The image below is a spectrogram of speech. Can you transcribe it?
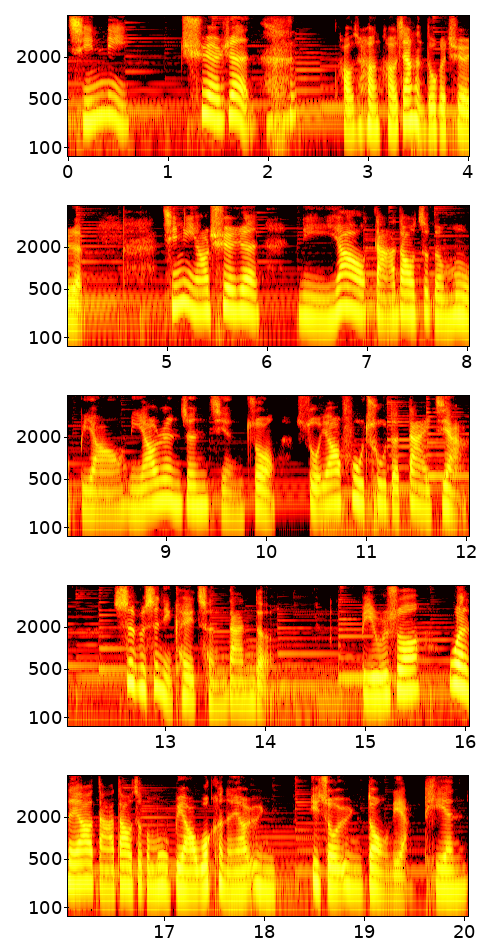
请你确认，好像好像很多个确认，请你要确认你要达到这个目标，你要认真减重所要付出的代价，是不是你可以承担的？比如说。为了要达到这个目标，我可能要运一周运动两天。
